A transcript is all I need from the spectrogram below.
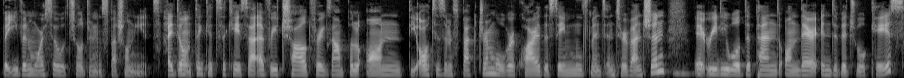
but even more so with children with special needs. I don't think it's the case that every child, for example, on the autism spectrum will require the same movement intervention. Mm-hmm. It really will depend on their individual case.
